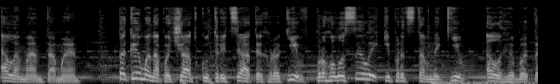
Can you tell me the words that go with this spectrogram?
елементами. Такими на початку 30-х років проголосили і представників ЛГБТ.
